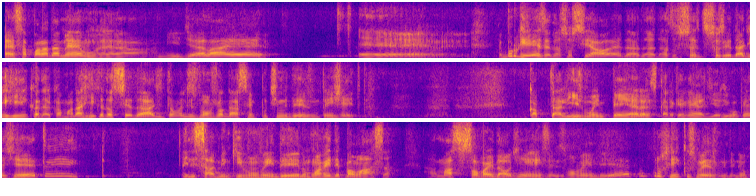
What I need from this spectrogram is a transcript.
Essa parada mesmo, é, a mídia ela é, é, é burguesa, é da social, é da, da, da sociedade rica, da camada rica da sociedade, então eles vão jogar sempre pro time deles, não tem jeito, cara. O capitalismo impera, os caras querem ganhar dinheiro de qualquer jeito e eles sabem que vão vender, não vão vender para massa. A massa só vai dar audiência, eles vão vender para os ricos mesmo, entendeu?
